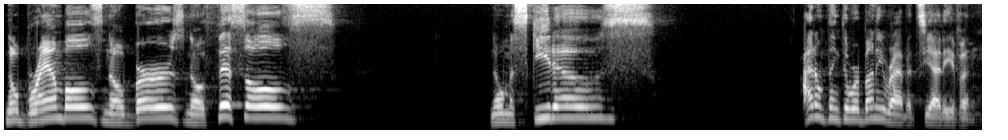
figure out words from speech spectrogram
no brambles, no burrs, no thistles, no mosquitoes. I don't think there were bunny rabbits yet, even.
